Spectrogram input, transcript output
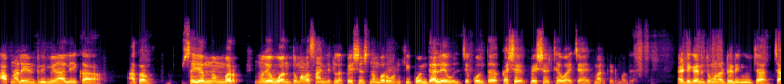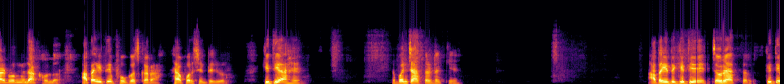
आपणाला एंट्री मिळाली का? आता संयम नंबर म्हणजे वन तुम्हाला सांगितलं पेशन्स नंबर वन की कोणत्या लेवलचे कोणत्या कसे पेशन्स ठेवायचे आहेत मार्केटमध्ये या ठिकाणी तुम्हाला ट्रेडिंग व्ह्यूच्या चार्टवर मी दाखवलं. आता इथे फोकस करा ह्या पर्सेंटेजवर किती आहे? पंच्याहत्तर टक्के. आता इथे किती आहे? चौऱ्याहत्तर. किती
